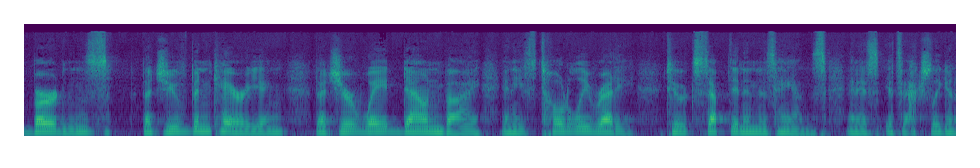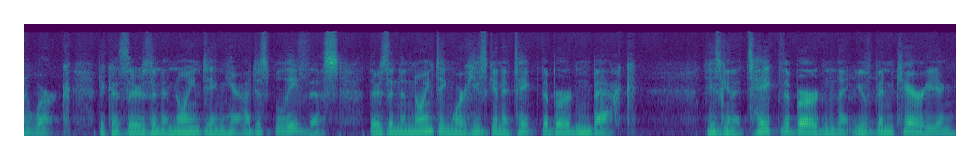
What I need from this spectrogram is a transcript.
burdens that you've been carrying, that you're weighed down by, and he's totally ready to accept it in his hands. And it's, it's actually going to work because there's an anointing here. I just believe this. There's an anointing where he's going to take the burden back. He's going to take the burden that you've been carrying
